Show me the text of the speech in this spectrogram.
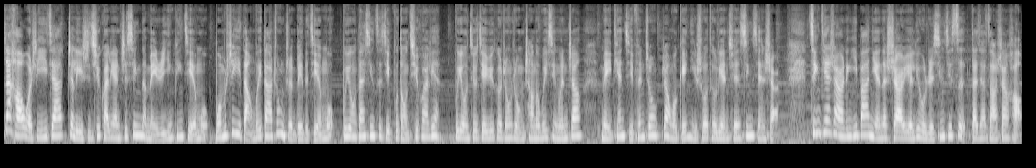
家好，我是宜家，这里是区块链之星的每日音频节目。我们是一档为大众准备的节目，不用担心自己不懂区块链，不用纠结于各种冗长的微信文章，每天几分钟，让我给你说透链圈新鲜事儿。今天是二零一八年的十二月六日，星期四，大家早上好。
